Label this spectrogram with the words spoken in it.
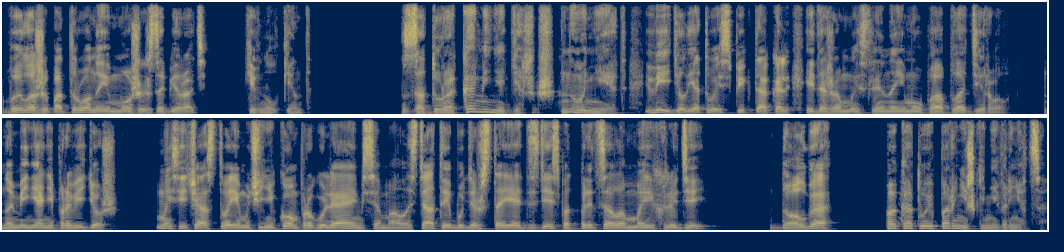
Выложи патроны и можешь забирать, кивнул Кент. «За дурака меня держишь? Ну нет, видел я твой спектакль и даже мысленно ему поаплодировал. Но меня не проведешь. Мы сейчас с твоим учеником прогуляемся малость, а ты будешь стоять здесь под прицелом моих людей. Долго? Пока твой парнишка не вернется.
